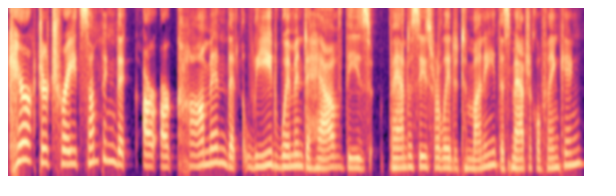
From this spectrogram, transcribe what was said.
character traits, something that are, are common that lead women to have these fantasies related to money, this magical thinking?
